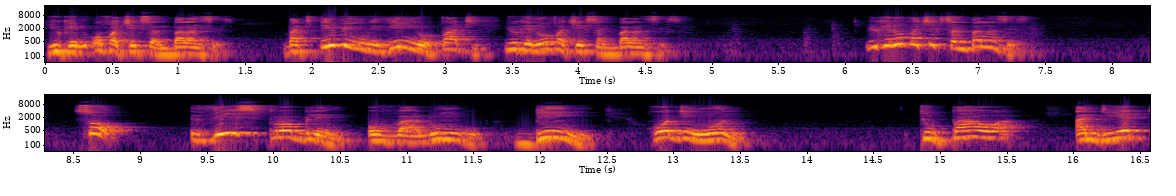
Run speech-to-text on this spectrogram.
you can offer checks and balances. But even within your party, you can offer checks and balances. You can offer checks and balances. So, this problem of Walungu being, holding on to power and yet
